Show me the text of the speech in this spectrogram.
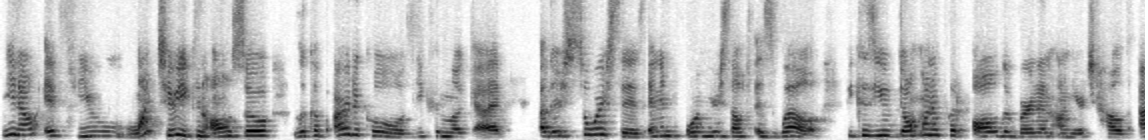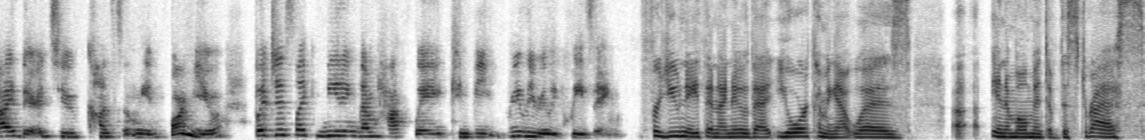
you know, if you want to, you can also look up articles, you can look at other sources and inform yourself as well because you don't want to put all the burden on your child either to constantly inform you but just like meeting them halfway can be really really pleasing for you nathan i know that your coming out was uh, in a moment of distress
